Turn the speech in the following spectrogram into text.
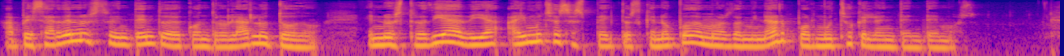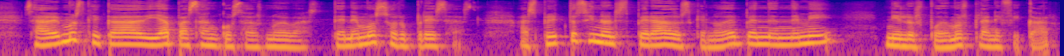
a pesar de nuestro intento de controlarlo todo, en nuestro día a día hay muchos aspectos que no podemos dominar por mucho que lo intentemos. Sabemos que cada día pasan cosas nuevas, tenemos sorpresas, aspectos inesperados que no dependen de mí ni los podemos planificar.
